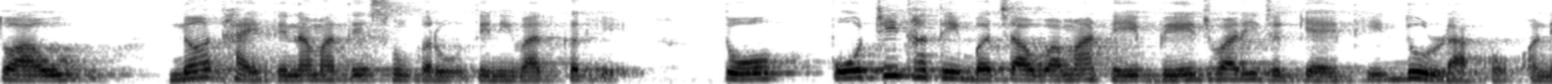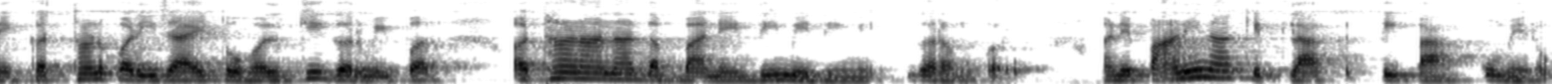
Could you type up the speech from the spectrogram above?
તો આવું ન થાય તેના માટે શું કરવું તેની વાત કરીએ. તો પોચી થતી બચાવવા માટે ભેજવાળી જગ્યાએથી દૂર રાખો અને કથ્થણ પડી જાય તો હલકી ગરમી પર અથાણાના ડબ્બાને ધીમે ધીમે ગરમ કરો અને પાણીના કેટલાક ટીપા ઉમેરો.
